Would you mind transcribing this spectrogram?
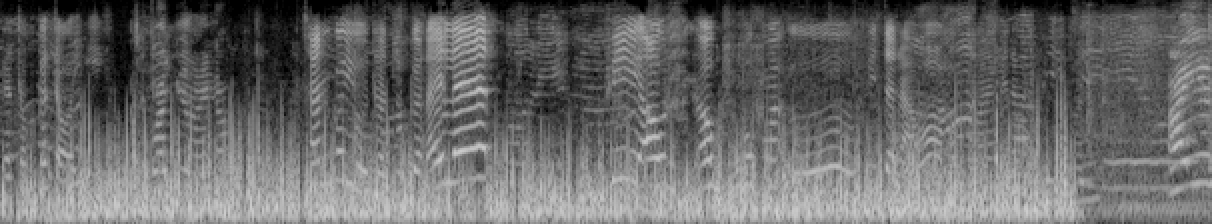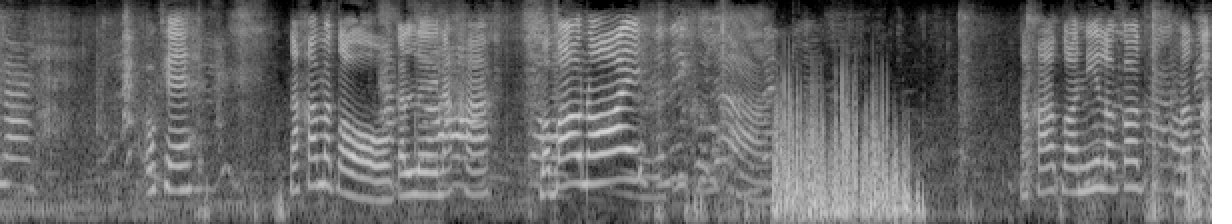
กระจกกระจอยอีก วันอยู่ไหนครับ ฉันก็อยู่แถวจุดเกิดไอ้เลสพี่เอาเอาพวกมาเออ พี่จะด่าว่าพวกไม้ไม่ได้พี่ ไปอยู่นะ โอเค นะคะมา ต่อกันเลยนะคะเบาๆหน่อย นะคะ ตอนนี้เราก็มาตัด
